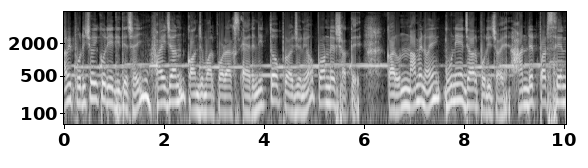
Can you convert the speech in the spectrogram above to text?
আমি পরিচয় করিয়ে দিতে চাই ফাইজান কনজুমার প্রোডাক্টস এর নিত্য প্রয়োজনীয় পণ্যের সাথে। কারণ নামে নয়, গুণে যার পরিচয়। হান্ড্রেড পারসেন্ট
